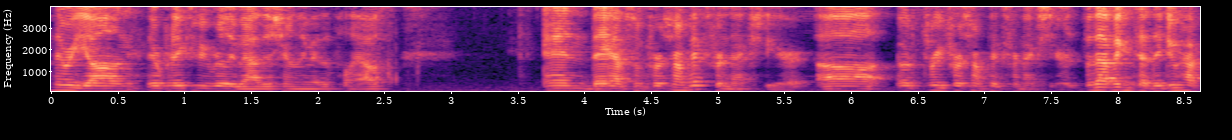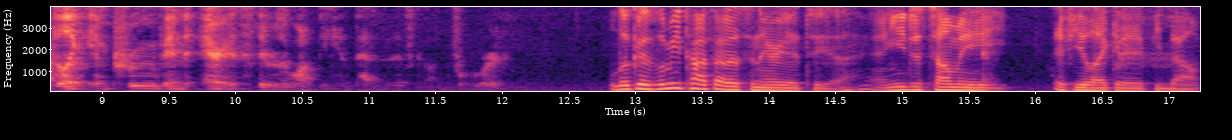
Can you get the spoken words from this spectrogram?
They were young. They were predicted to be really bad this year, and they made the playoffs. And they have some first round picks for next year, uh, or three first round picks for next year. But that being said, they do have to like improve in areas if they really want to be competitive going forward. Lucas, let me toss out a scenario to you, and you just tell me if you like it or if you don't.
